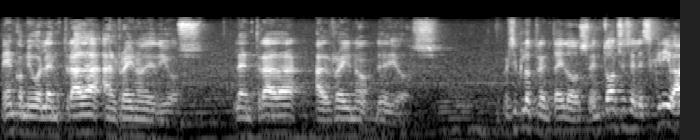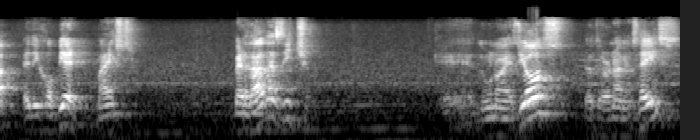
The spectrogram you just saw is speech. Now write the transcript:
vean conmigo la entrada al reino de Dios. La entrada al reino de Dios versículo 32. Entonces el escriba le dijo, bien, maestro, ¿verdad has dicho? Que uno es Dios, Deuteronomio 6,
